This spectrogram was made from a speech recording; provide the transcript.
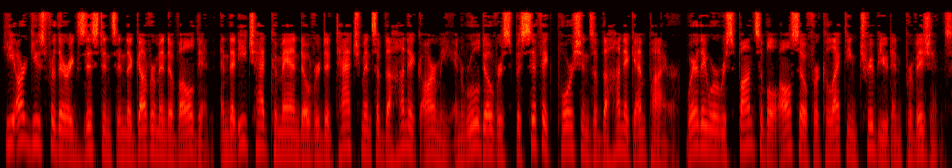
He argues for their existence in the government of Uldin, and that each had command over detachments of the Hunnic army and ruled over specific portions of the Hunnic Empire, where they were responsible also for collecting tribute and provisions.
